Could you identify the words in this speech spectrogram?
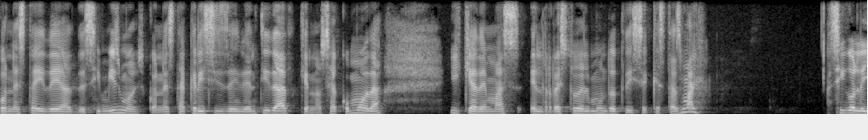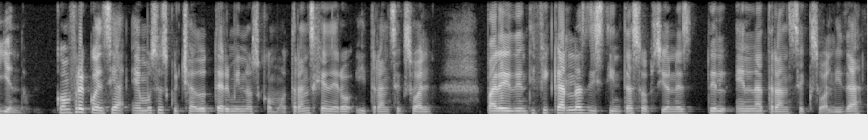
con esta idea de sí mismos, con esta crisis de identidad que no se acomoda y que además el resto del mundo te dice que estás mal. Sigo leyendo. Con frecuencia hemos escuchado términos como transgénero y transexual para identificar las distintas opciones en la transexualidad.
